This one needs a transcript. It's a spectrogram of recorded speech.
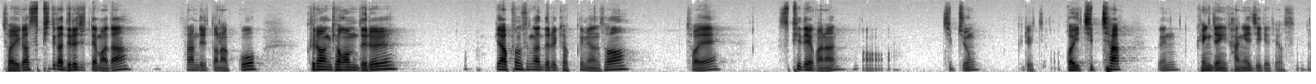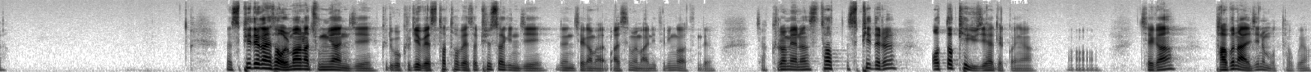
저희가 스피드가 느려질 때마다 사람들이 떠났고 그런 경험들을 뼈 아픈 순간들을 겪으면서 저의 스피드에 관한 어, 집중 그리고 거의 집착은 굉장히 강해지게 되었습니다. 스피드에 관해서 얼마나 중요한지 그리고 그게 왜 스타트업에서 필수적인지는 제가 마, 말씀을 많이 드린 것 같은데요. 자 그러면은 스타, 스피드를 어떻게 유지해야 될 거냐? 어, 제가 답은 알지는 못하고요.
